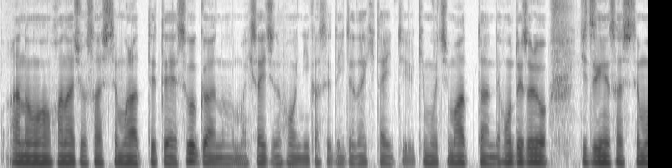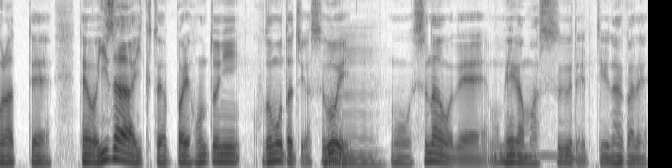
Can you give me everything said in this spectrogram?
うあのお話をさせてもらっててすごくあの、まあ、被災地の方に行かせていただきたいという気持ちもあったんで本当にそれを実現させてもらってでもいざ行くとやっぱり本当に子どもたちがすごいうん。もう素直でもう目がまっすぐでっていう中でや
